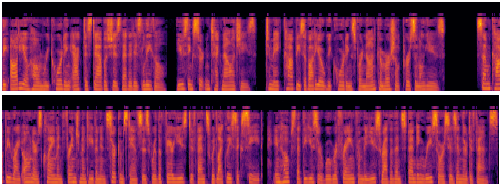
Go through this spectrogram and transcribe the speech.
the Audio Home Recording Act establishes that it is legal, using certain technologies, to make copies of audio recordings for non commercial personal use. Some copyright owners claim infringement even in circumstances where the fair use defense would likely succeed, in hopes that the user will refrain from the use rather than spending resources in their defense.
